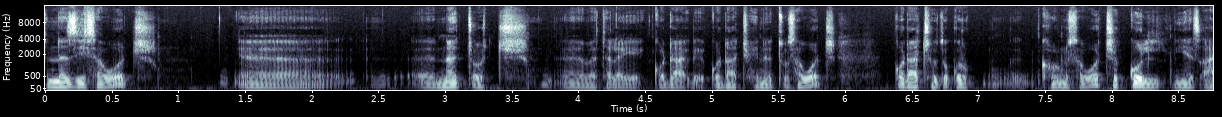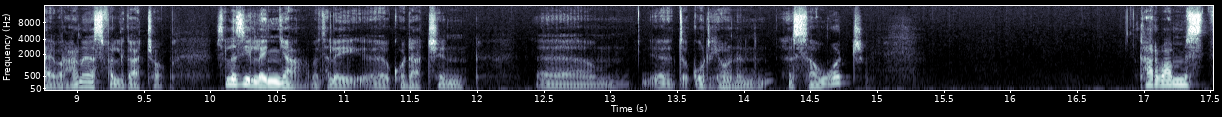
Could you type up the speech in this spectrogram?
እነዚህ ሰዎች ነጮች፣ በተለይ ቆዳቸው የነጡ ሰዎች ቆዳቸው ጥቁር ከሆኑ ሰዎች እኩል የፀሐይ ብርሃን አያስፈልጋቸውም። ስለዚህ ለእኛ በተለይ ቆዳችን ጥቁር የሆንን ሰዎች ከአርባ አምስት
